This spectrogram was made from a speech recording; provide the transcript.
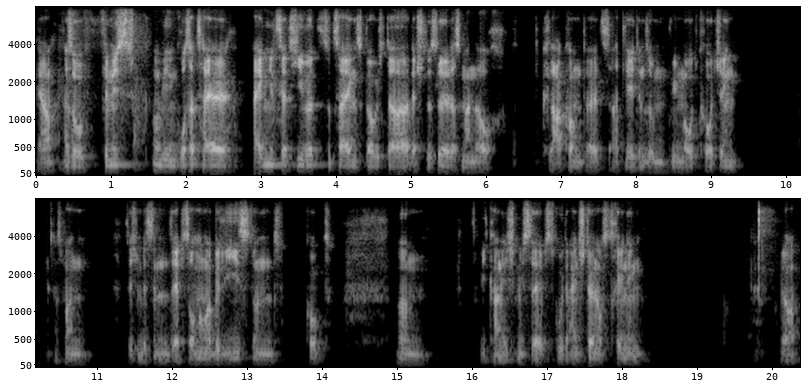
Ja, also für mich irgendwie ein großer Teil Eigeninitiative zu zeigen, ist, glaube ich, da der Schlüssel, dass man auch klarkommt als Athlet in so einem Remote-Coaching, dass man sich ein bisschen selbst auch nochmal beliest und guckt, ähm, wie kann ich mich selbst gut einstellen aufs Training. Ja,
